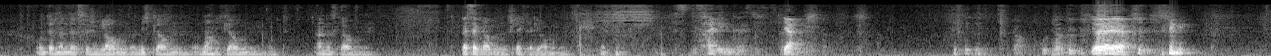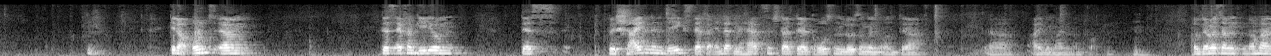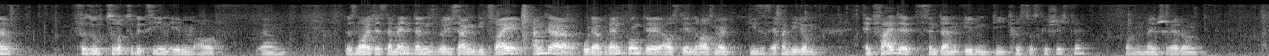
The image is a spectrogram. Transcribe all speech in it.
untereinander, zwischen Glaubenden und Nicht-Glaubenden und noch nicht Glaubenden und anders Glaubenden. Besser Glaubenden und schlechter Glaubenden. Des Heiligen Geistes. Ja. Ja, gut. Ja, ja, ja. genau, und ähm, das Evangelium des bescheidenen Wegs der veränderten Herzen statt der großen Lösungen und der äh, allgemeinen Antworten. Und wenn man es dann nochmal versucht zurückzubeziehen eben auf ähm, das Neue Testament, dann würde ich sagen, die zwei Anker oder Brennpunkte, aus denen raus mal dieses Evangelium entfaltet, sind dann eben die Christusgeschichte von Menschenrettung,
